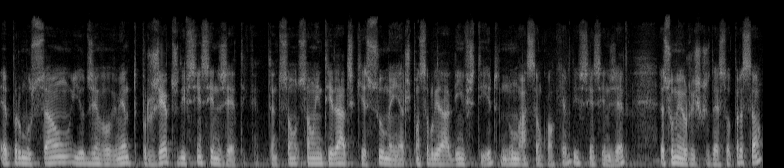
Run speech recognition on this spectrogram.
a promoção e o desenvolvimento de projetos de eficiência energética. Portanto, são, são entidades que assumem a responsabilidade de investir numa ação qualquer de eficiência energética, assumem os riscos dessa operação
